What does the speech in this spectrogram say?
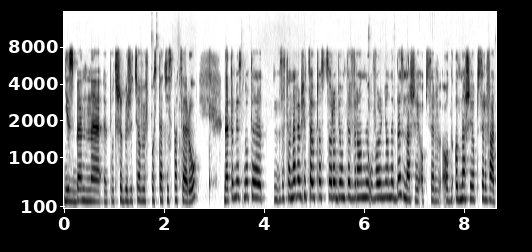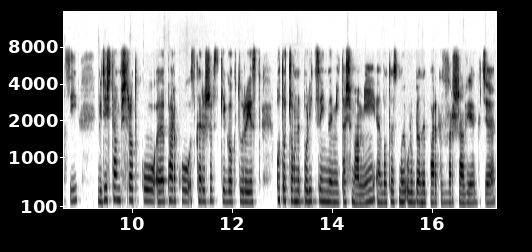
niezbędne potrzeby życiowe w postaci spaceru. Natomiast no te, zastanawiam się cały czas, co robią te wrony uwolnione bez naszej od, od, naszej obserwacji, gdzieś tam w środku e, parku Skaryszewskiego, który jest otoczony policyjnymi taśmami, e, bo to jest mój ulubiony park w Warszawie, gdzie,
